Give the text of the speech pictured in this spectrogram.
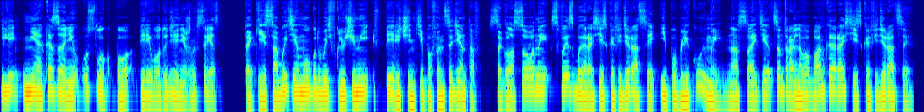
или неоказанию услуг по переводу денежных средств, Такие события могут быть включены в перечень типов инцидентов, согласованный с ФСБ Российской Федерации и публикуемый на сайте Центрального банка Российской Федерации.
